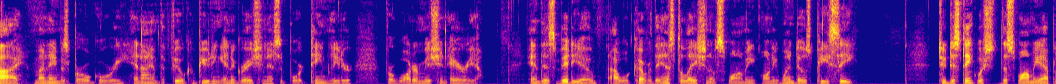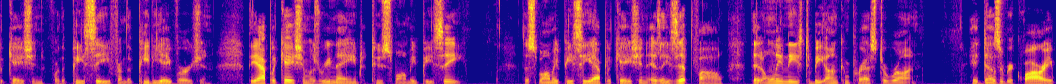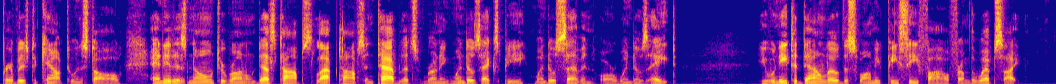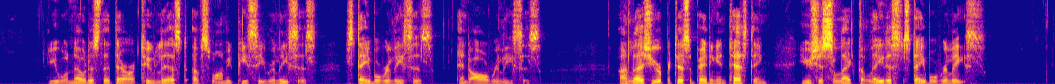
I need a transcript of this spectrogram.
Hi, my name is Burl Gorey and I am the Field Computing Integration and Support Team Leader for Water Mission Area. In this video, I will cover the installation of SWAMI on a Windows PC. To distinguish the SWAMI application for the PC from the PDA version, the application was renamed to SWAMI PC. The SWAMI PC application is a zip file that only needs to be uncompressed to run. It doesn't require a privileged account to install, and it is known to run on desktops, laptops, and tablets running Windows XP, Windows 7, or Windows 8. You will need to download the SWAMI PC file from the website. You will notice that there are two lists of SWAMI PC releases, stable releases and all releases. Unless you are participating in testing, you should select the latest stable release.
